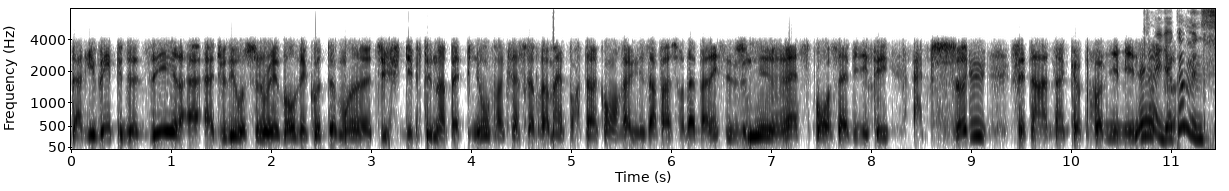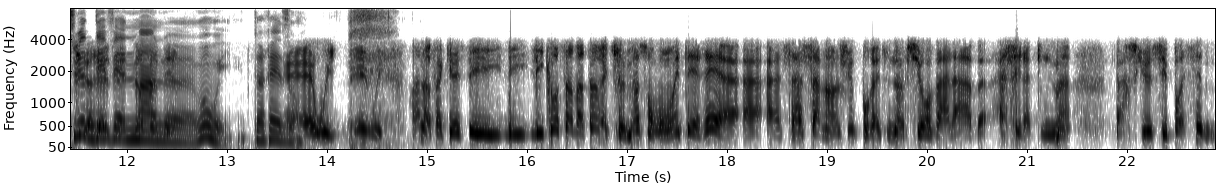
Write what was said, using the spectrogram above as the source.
d'arriver puis de dire à, Judy Wilson-Raybould, écoute, moi, tu sais, je suis député dans Papineau, fait que ça serait vraiment important qu'on règle les affaires sur Lavalin. C'est une irresponsabilité absolue. C'est en tant que premier ministre. il y a comme une suite d'événements. Oui, oui, t'as raison. Eh oui, eh oui. Alors, fait que les, les, conservateurs actuellement ont intérêt à s'arranger pour être une option valable assez rapidement parce que c'est possible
